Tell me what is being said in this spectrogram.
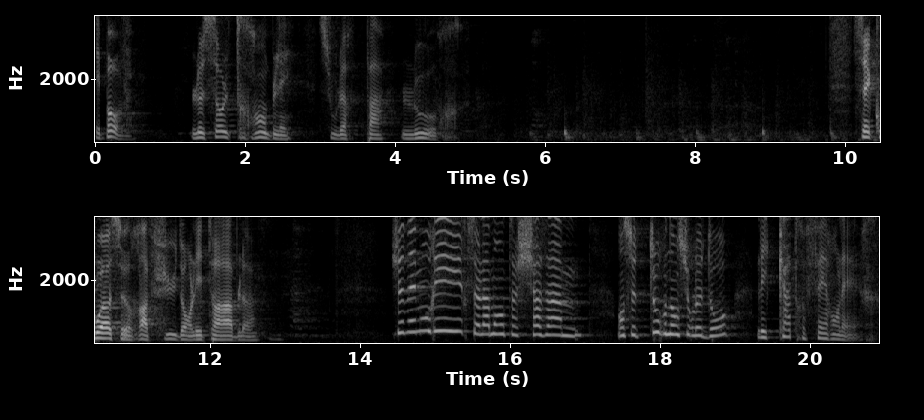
et Bove. Le sol tremblait sous leurs pas lourds. C'est quoi ce raffut dans l'étable Je vais mourir, se lamente Shazam en se tournant sur le dos, les quatre fers en l'air.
